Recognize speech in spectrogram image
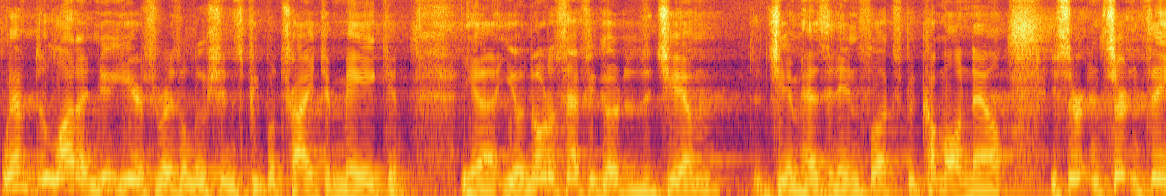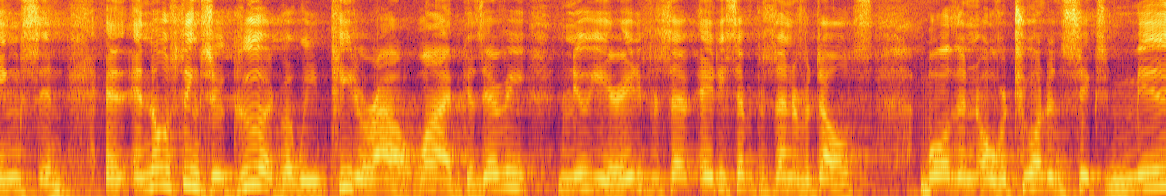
we have a lot of New Year's resolutions people try to make. And yeah, you'll notice if you go to the gym, the gym has an influx, but come on now. You certain certain things, and, and, and those things are good, but we peter out. Why? Because every new year, 80%, 87% of adults, more than over 206 million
